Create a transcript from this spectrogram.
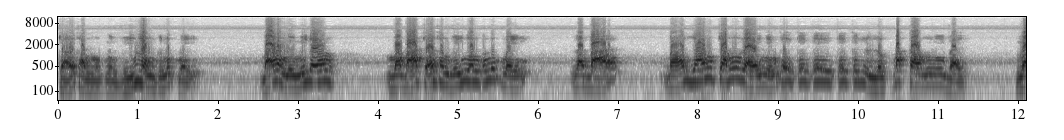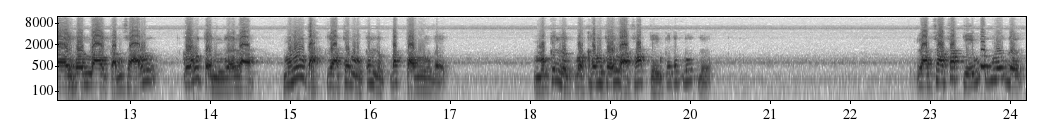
trở thành một người vĩ nhân của nước Mỹ. Bà là người Mỹ đen, mà bà trở thành vĩ nhân của nước Mỹ là bà bà dám chống lại những cái cái cái cái cái luật bất công như vậy. Ngày hôm nay cộng sản cố tình gọi là muốn đặt ra cho một cái luật bất công như vậy một cái luật mà không thể nào phát triển cái đất nước được. Làm sao phát triển đất nước được?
